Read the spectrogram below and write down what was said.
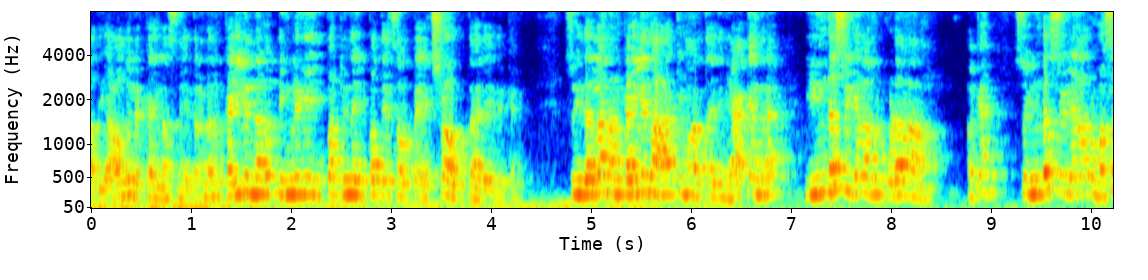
ಅದು ಯಾವುದು ಲೆಕ್ಕ ಇಲ್ಲ ಸ್ನೇಹಿತರೆ. ನನ್ನ ಕೈಲಿಂದಲೂ ತಿಂಗಳಿಗೆ ಇಪ್ಪತ್ತರಿಂದ ಇಪ್ಪತ್ತೈದು ಸಾವಿರ ರೂಪಾಯಿ ಎಕ್ಸ್ಟ್ರಾ ಹೋಗ್ತಾ ಇದೆ ಇದಕ್ಕೆ. ಸೊ ಇದೆಲ್ಲ ನಾನು ಕೈಲಿಂದ ಹಾಕಿ ಮಾಡ್ತಾ ಇದ್ದೀನಿ. ಯಾಕೆಂದ್ರೆ, ಈ ಇಂಡಸ್ಟ್ರಿಗೆ ಏನಾದರೂ ಕೊಡೋಣ ಓಕೆ ಸೊ ಇಂಡಸ್ಟ್ರಿಗೆ ಏನಾದರೂ ಹೊಸ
